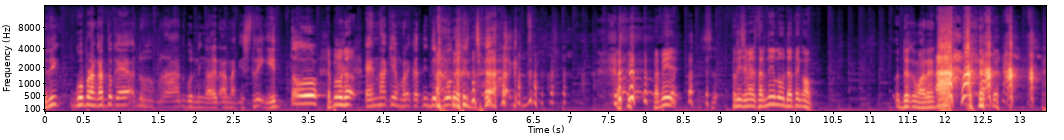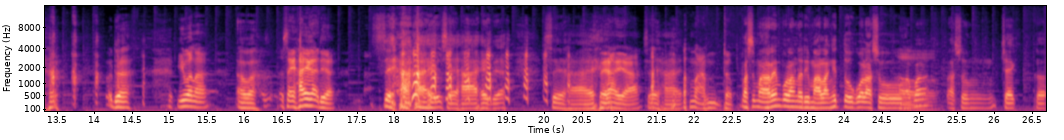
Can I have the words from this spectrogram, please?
Jadi gue berangkat tuh kayak aduh berat gue ninggalin anak istri gitu. Tapi lu udah. Enak ya mereka tidur gue kerja gitu. tapi tri semester ini lu udah tengok. Udah kemarin. Udah Gimana? apa? Say hi gak dia? Say hi, say hi dia. Say hi. Say hi ya. Say hi. Mantap. Pas kemarin pulang dari Malang itu gue langsung Oh. apa? Langsung cek ke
